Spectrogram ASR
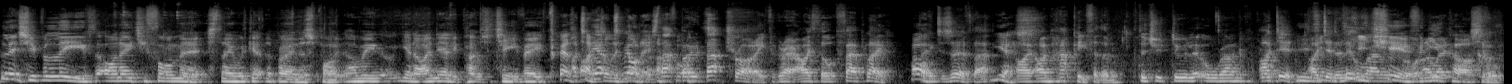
literally believed that on 84 minutes they would get the bonus point. I mean, you know, I nearly punched the TV. Uh, to, be, to be honest, that bo- that try for Grey, I thought fair play. Oh. they deserve that. Yes. I, I'm happy for them. Did you do a little round of I did. You- I did a did little you round of cheer for I went, Newcastle?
